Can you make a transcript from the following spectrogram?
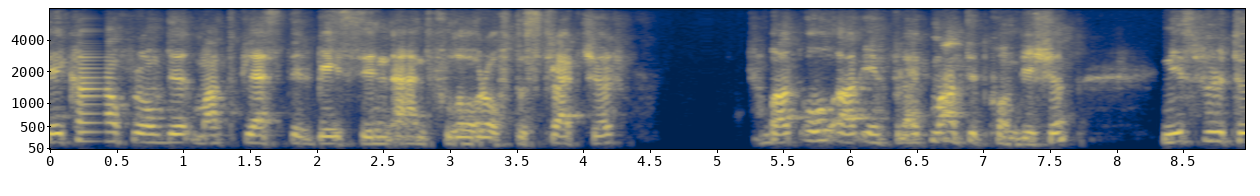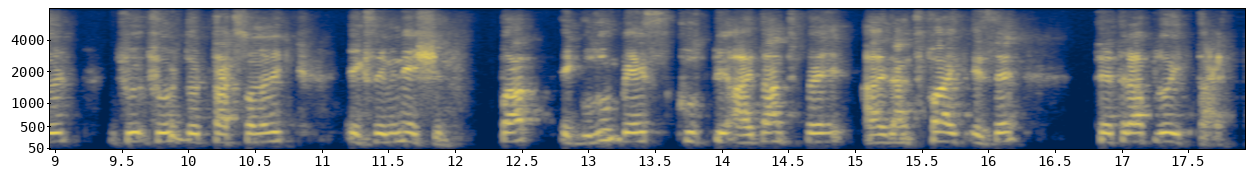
They come from the mud plaster basin and floor of the structure, but all are in fragmented condition, needs further, further taxonomic examination. But a glume base could be identify, identified as a tetraploid type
